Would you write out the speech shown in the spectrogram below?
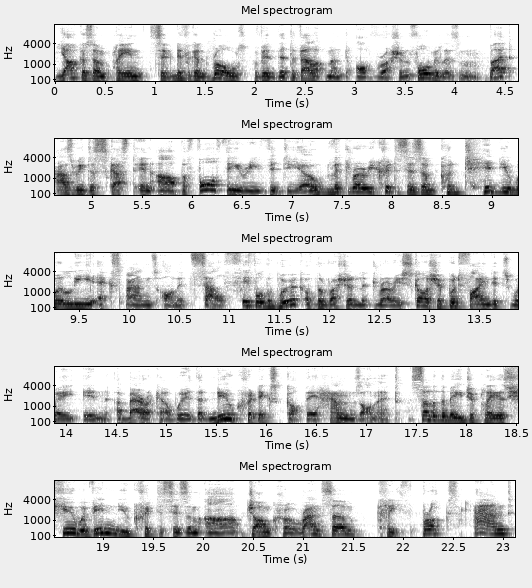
Jakobson playing significant roles within the development of Russian formalism. But as we discussed in our before theory video, literary criticism continually expands on itself. Therefore, the work of the Russian literary scholarship would find its way in America, where the new critics got their hands on it. Some of the major players here within new criticism are John Crowe Ransom, Cleanth Brooks, and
